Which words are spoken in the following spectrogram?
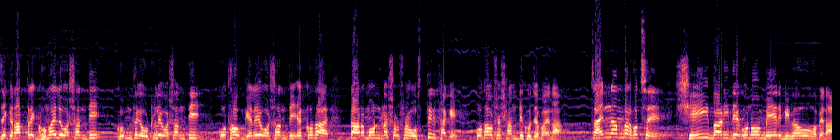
যে রাত্রে ঘুমাইলে অশান্তি, ঘুম থেকে উঠলে অশান্তি, কোথাও গেলে অশান্তি, এক কথায় তার মনটা সবসময় অস্থির থাকে। কোথাও সে শান্তি খুঁজে পায় না। চার নাম্বার হচ্ছে, সেই বাড়িতে কোনো মেয়ের বিবাহ হবে না।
